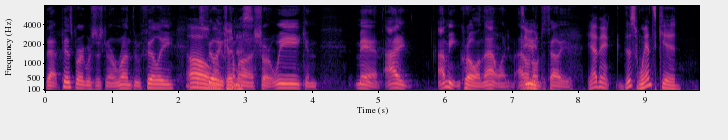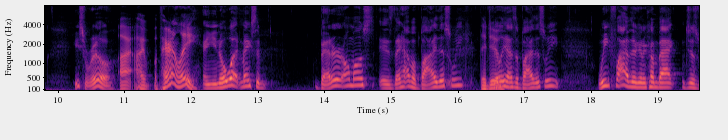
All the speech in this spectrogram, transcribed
that Pittsburgh was just going to run through Philly. Oh, Philly my was coming on a short week, and man, I I'm eating crow on that one. I don't know what to tell you. yeah, man. This Wentz kid, He's for real, I, I apparently and you know what makes it better almost is they have a bye this week. They do. Philly has a bye this week. Week five, they're going to come back just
